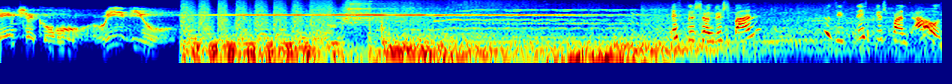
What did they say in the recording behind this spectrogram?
Gamecheck Guru Review. Bist du schon gespannt? Du siehst nicht gespannt aus.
